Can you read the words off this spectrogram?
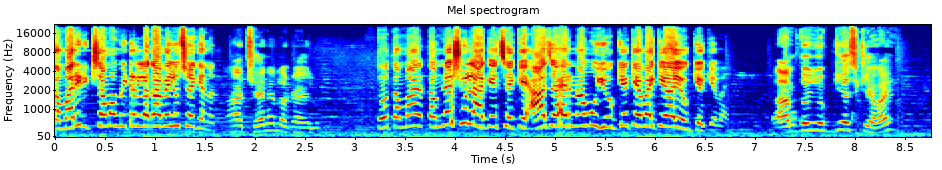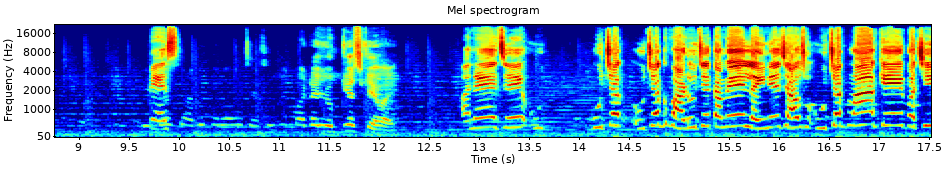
તમારી રિક્ષામાં મીટર લગાવેલું છે કે નથી? હા છે ને લગાવેલું. તો તમારે તમને શું લાગે છે કે આ જાહેરનામું યોગ્ય કહેવાય કે અયોગ્ય કહેવાય? આમ તો યોગ્ય જ કહેવાય. માટે યોગ્ય જ કહેવાય. અને જે ઉચક ઉચક ભાડું જે તમે લઈને જાઓ છો ઉચકમાં કે પછી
